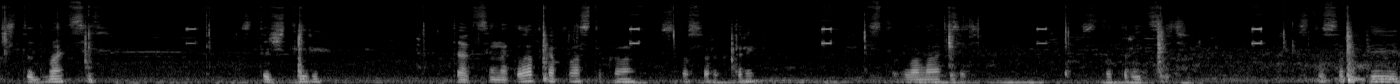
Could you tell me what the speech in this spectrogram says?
120, 104. Так, це накладка пластикова, 143, 112, 130, 149,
